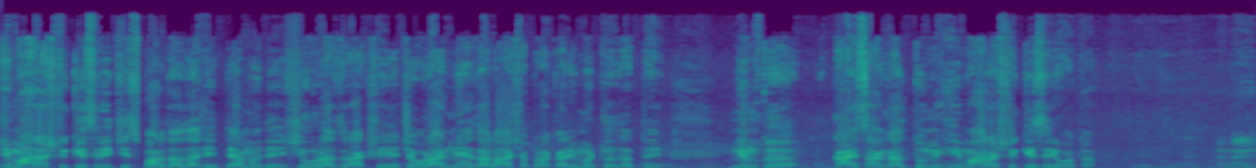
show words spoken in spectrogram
जी महाराष्ट्र केसरीची स्पर्धा झाली त्यामध्ये शिवराज राक्षे याच्यावर अन्याय झाला अशा प्रकारे म्हटलं जातंय. नेमकं काय सांगाल? तुम्ही ही महाराष्ट्र केसरी होता. नाही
